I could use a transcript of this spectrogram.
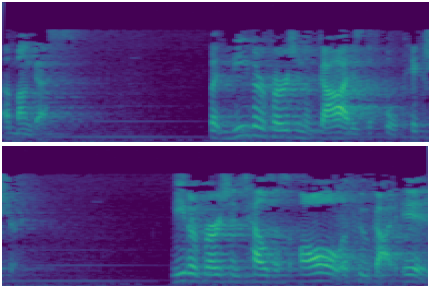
among us. But neither version of God is the full picture. Neither version tells us all of who God is,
